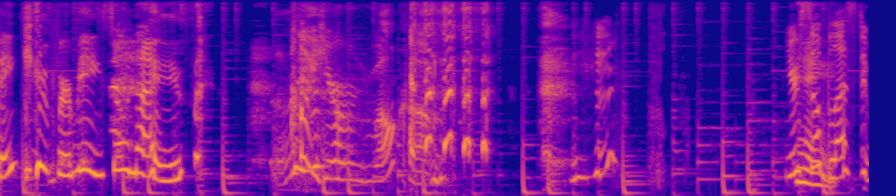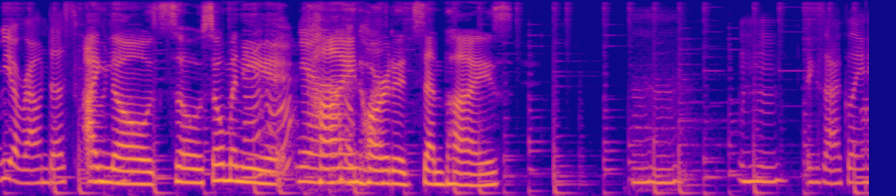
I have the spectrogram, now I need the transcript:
Thank you for being so nice. You're welcome. Mhm. You're so blessed to be around us. I know so so many Mhm. Yeah. kind-hearted senpais. Mm-hmm. Mhm, Exactly.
